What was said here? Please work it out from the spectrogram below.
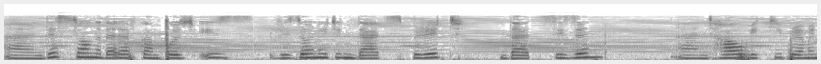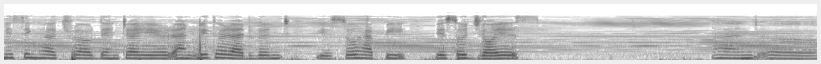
And this song that I've composed is resonating that spirit that season and how we keep reminiscing her throughout the entire year and with her advent we are so happy we are so joyous. And uh,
